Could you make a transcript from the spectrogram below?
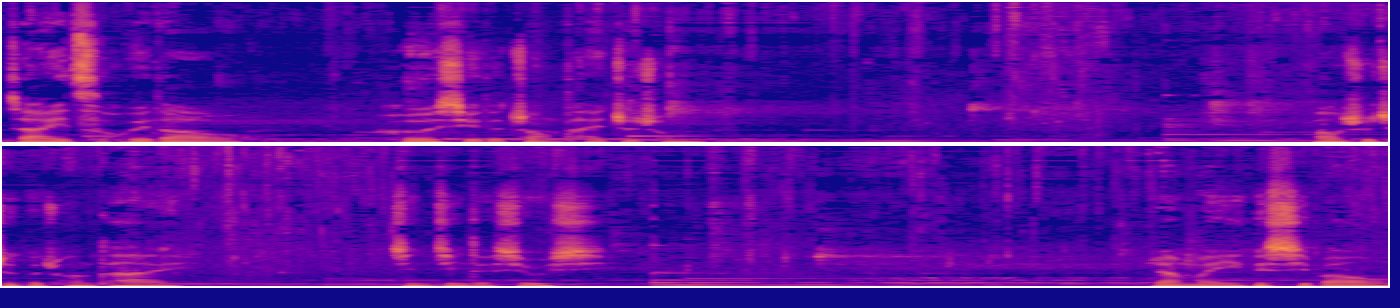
再一次回到和谐的状态之中，保持这个状态，静静的休息，让每一个细胞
